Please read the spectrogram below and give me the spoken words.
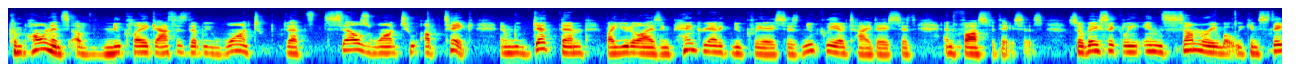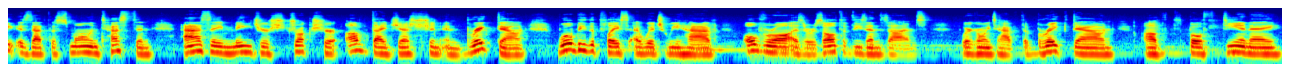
components of nucleic acids that we want that cells want to uptake and we get them by utilizing pancreatic nucleases, nucleotidases, and phosphatases. So basically in summary what we can state is that the small intestine as a major structure of digestion and breakdown will be the place at which we have overall as a result of these enzymes we're going to have the breakdown of both DNA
